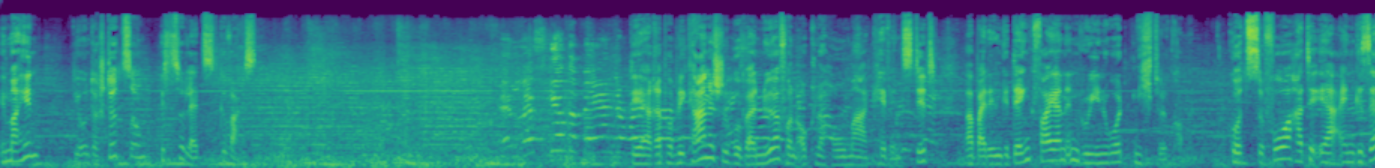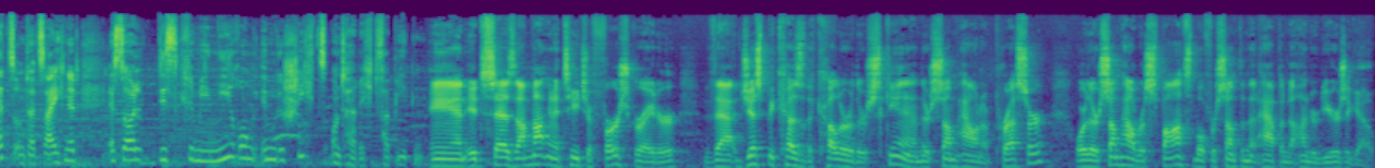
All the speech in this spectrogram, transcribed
Immerhin, die Unterstützung ist zuletzt gewachsen. Der republikanische Gouverneur von Oklahoma, Kevin Stitt, war bei den Gedenkfeiern in Greenwood nicht willkommen. Kurz zuvor hatte er ein Gesetz unterzeichnet, es soll Diskriminierung im Geschichtsunterricht verbieten. And it says I'm not going to teach a first grader that just because of the color of their skin they're somehow an oppressor or they're somehow responsible for something that happened 100 years ago.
